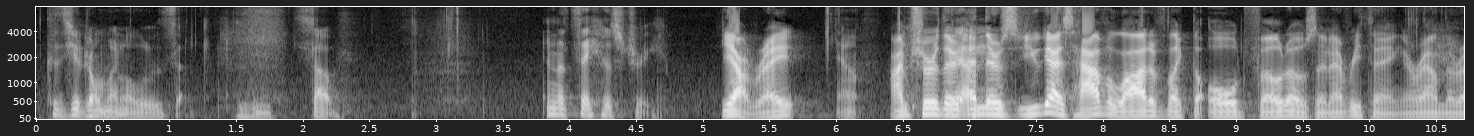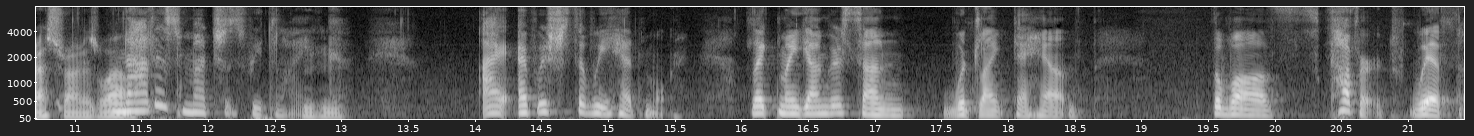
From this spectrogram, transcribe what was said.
because you don't want to lose it. Mm-hmm. So, and it's a history. Yeah, right? Yeah. I'm sure there Yeah. and there's you guys have a lot of like the old photos and everything around the restaurant as well. Not as much as we'd like. Mm-hmm. I, I wish that we had more. Like my younger son would like to have the walls covered with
